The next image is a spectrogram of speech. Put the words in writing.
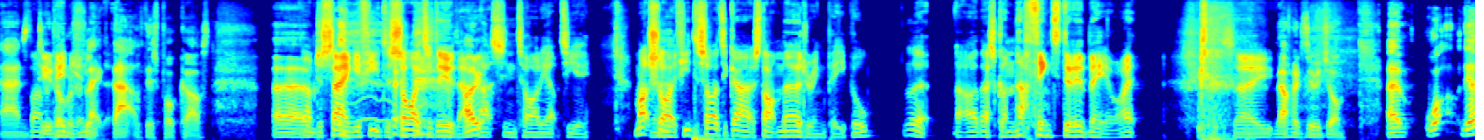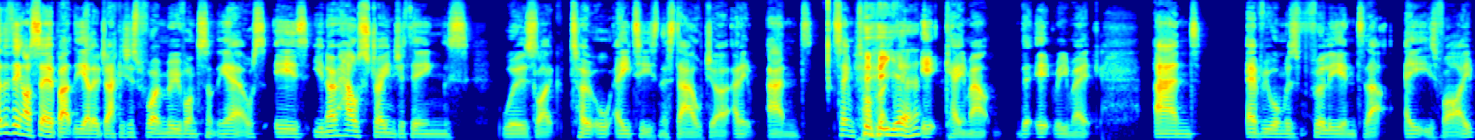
and do an not reflect that of this podcast. Um, I'm just saying, if you decide to do that, I- that's entirely up to you. Much like if you decide to go out and start murdering people, look, uh, that's got nothing to do with me, all right? So Nothing to do with John. Um, what the other thing I'll say about the Yellow Jackets, just before I move on to something else, is you know how Stranger Things was like total '80s nostalgia, and it and same time like, Yeah. it came out, the It remake, and everyone was fully into that '80s vibe.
